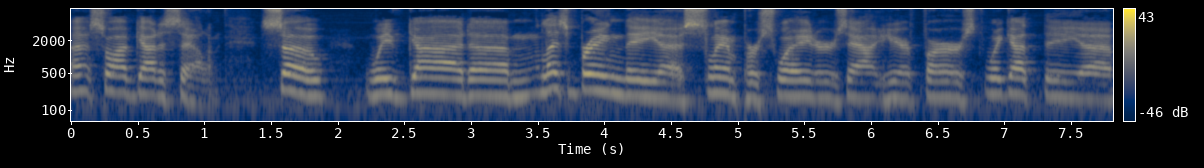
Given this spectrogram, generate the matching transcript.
Uh, so I've got to sell them. So we've got, um, let's bring the uh, Slim Persuaders out here first. We got the, uh,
